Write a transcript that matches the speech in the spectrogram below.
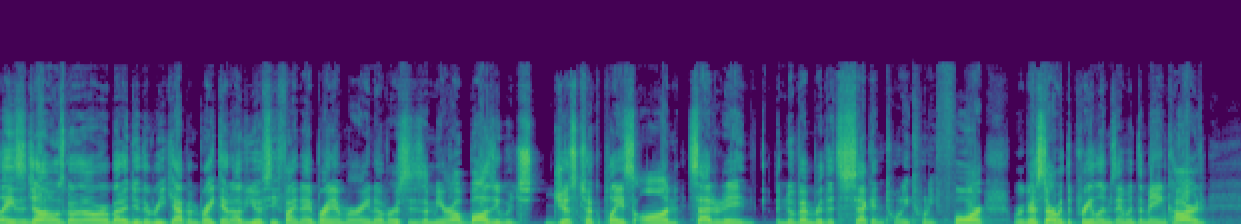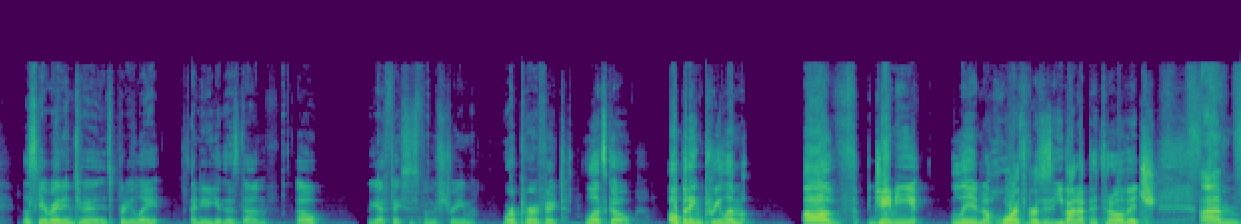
Ladies and gentlemen, what's going on? We're about to do the recap and breakdown of UFC Fight Night Brandon Moreno versus Amir Albazi, which just took place on Saturday, November the 2nd, 2024. We're going to start with the prelims and with the main card. Let's get right into it. It's pretty late. I need to get this done. Oh, we got to fix this from the stream. We're perfect. Let's go. Opening prelim of Jamie Lynn Horth versus Ivana Petrovic. Um,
